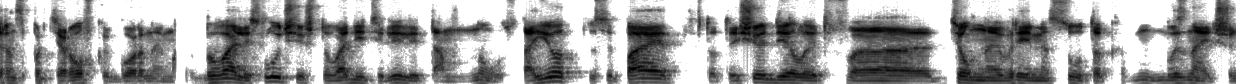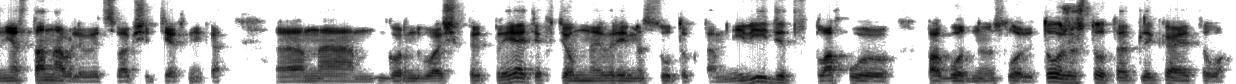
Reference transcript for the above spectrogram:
транспортировкой горной. Бывали случаи, что водитель или там, ну, устает, засыпает, что-то еще делает в э, темное время суток. Вы знаете, что не останавливается вообще техника э, на горнодобывающих предприятиях в темное время суток, там не видит, в плохую погодные условия тоже что-то отвлекает его.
